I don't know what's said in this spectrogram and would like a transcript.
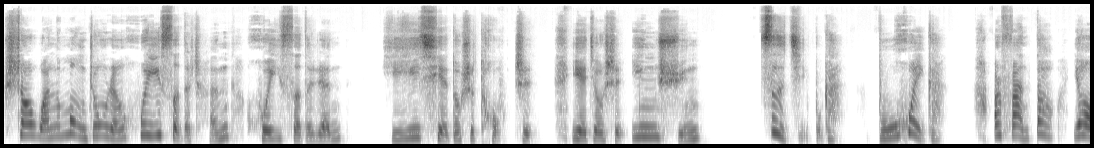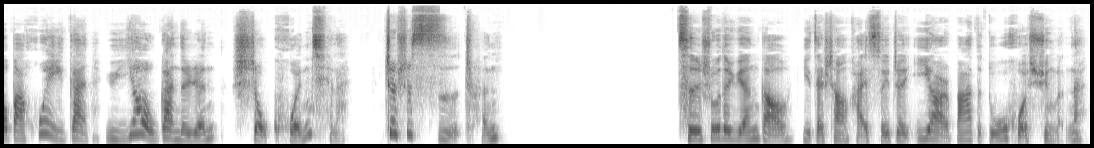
烧完了梦中人灰色的尘、灰色的人，一切都是统治，也就是因循，自己不干，不会干，而反倒要把会干与要干的人手捆起来，这是死沉。此书的原稿已在上海随着一二八的毒火殉了难，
